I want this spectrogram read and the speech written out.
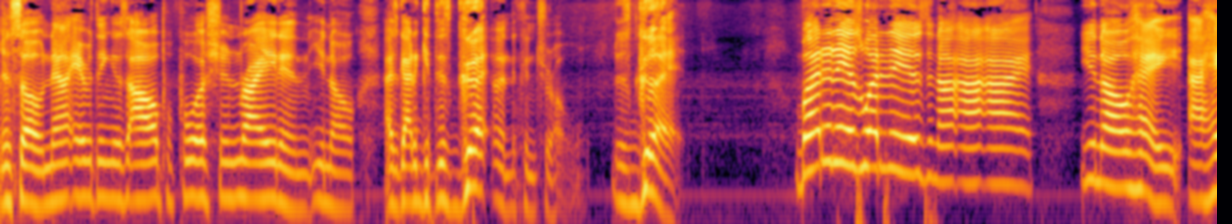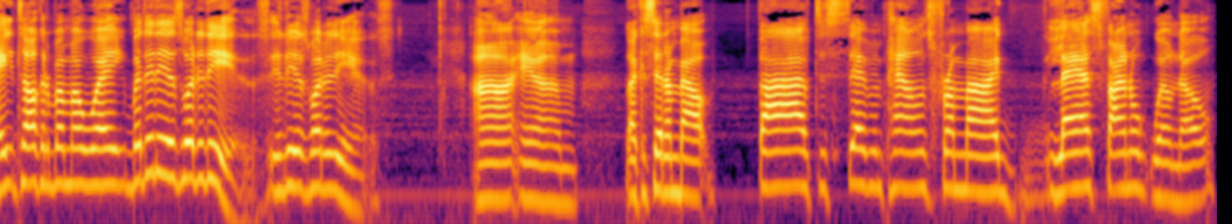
And so now everything is all proportion right, and you know I just got to get this gut under control. This gut. but it is what it is, and I, I, I, you know, hey, I hate talking about my weight, but it is what it is. It is what it is. I am, like I said, I'm about five to seven pounds from my last final. Well, no,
